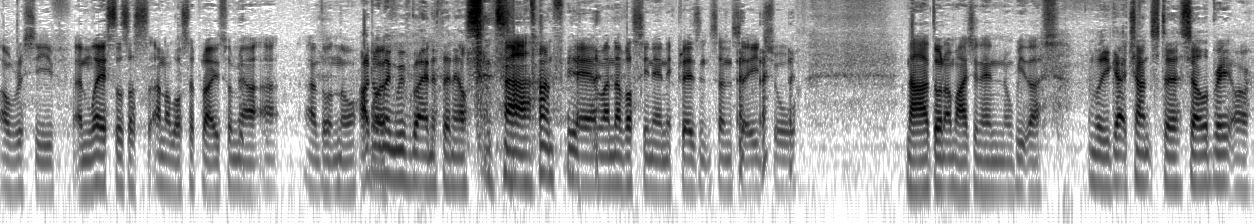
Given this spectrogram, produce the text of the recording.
I'll receive, unless there's a, another surprise for me. I, I, I don't know. I don't think we've got anything else. nah, um, I've never seen any presents inside, so nah, I don't imagine anything will beat this. Will you get a chance to celebrate or?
